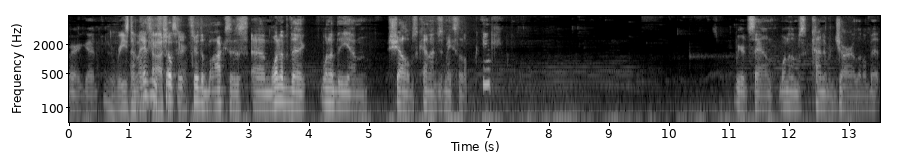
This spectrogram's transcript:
Very good. Um, Reasonably as you cautious filter here. through the boxes, um, one of the one of the um, shelves kind of just makes a little pink. Weird sound. One of them's kind of ajar a little bit.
